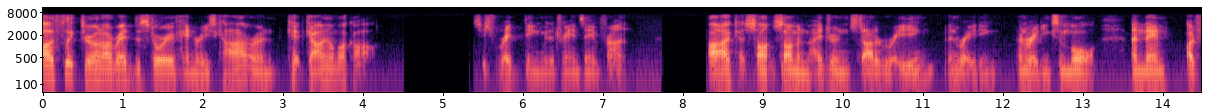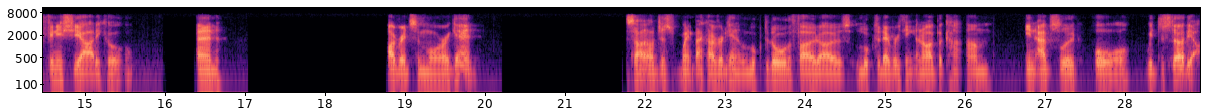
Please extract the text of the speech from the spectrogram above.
I flicked through and I read the story of Henry's car and kept going. I'm like, oh, it's this red thing with a Trans Am front. Oh, okay. Si- Simon Major and started reading and reading and reading some more. And then I'd finish the article and I read some more again. So I just went back over it again and looked at all the photos, looked at everything, and I become in absolute awe with Disturbia.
